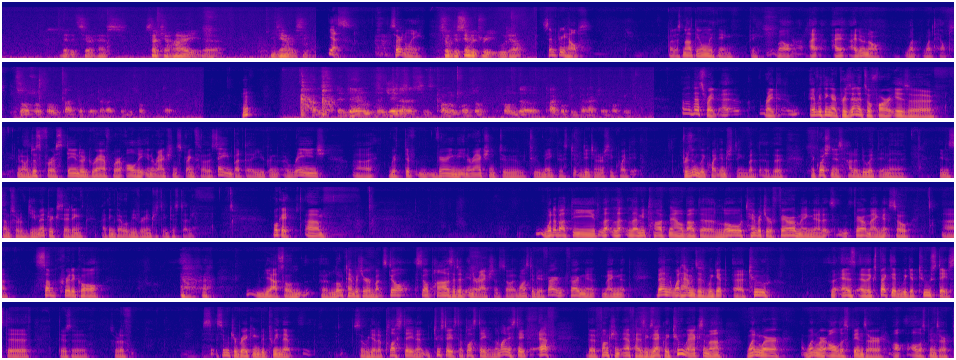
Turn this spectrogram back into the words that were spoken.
that it uh, has such a high uh, degeneracy. Yes, certainly. So the symmetry would help. Symmetry helps, but it's not the only thing. Well, I, I, I don't know what, what helps. It's also some type of interaction this one tells. Hmm? the, gen, the generous is coming also from the type of interaction talking. Oh, that's right. Uh, right. Everything I presented so far is a you know, just for a standard graph where all the interaction strengths are the same, but uh, you can arrange uh, with varying the interaction to, to make this degeneracy quite, presumably quite interesting. But uh, the, the question is how to do it in, a, in some sort of geometric setting. I think that would be very interesting to study. Okay. Um, what about the, let, let, let, me talk now about the low temperature ferromagnet. ferromagnet. So uh, subcritical yeah, so uh, low temperature, but still still positive interaction. So it wants to be a ferromagnet. Then what happens is we get uh, two, as, as expected, we get two states. The, there's a sort of symmetry breaking between that. So we get a plus state and two states, the plus state and the minus state. F, the function f has exactly two maxima, one where one where all the spins are all, all the spins are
